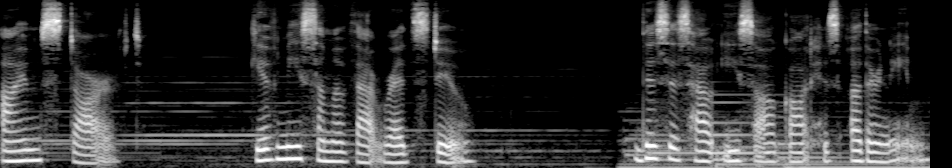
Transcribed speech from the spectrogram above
I'm starved. Give me some of that red stew. This is how Esau got his other name,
